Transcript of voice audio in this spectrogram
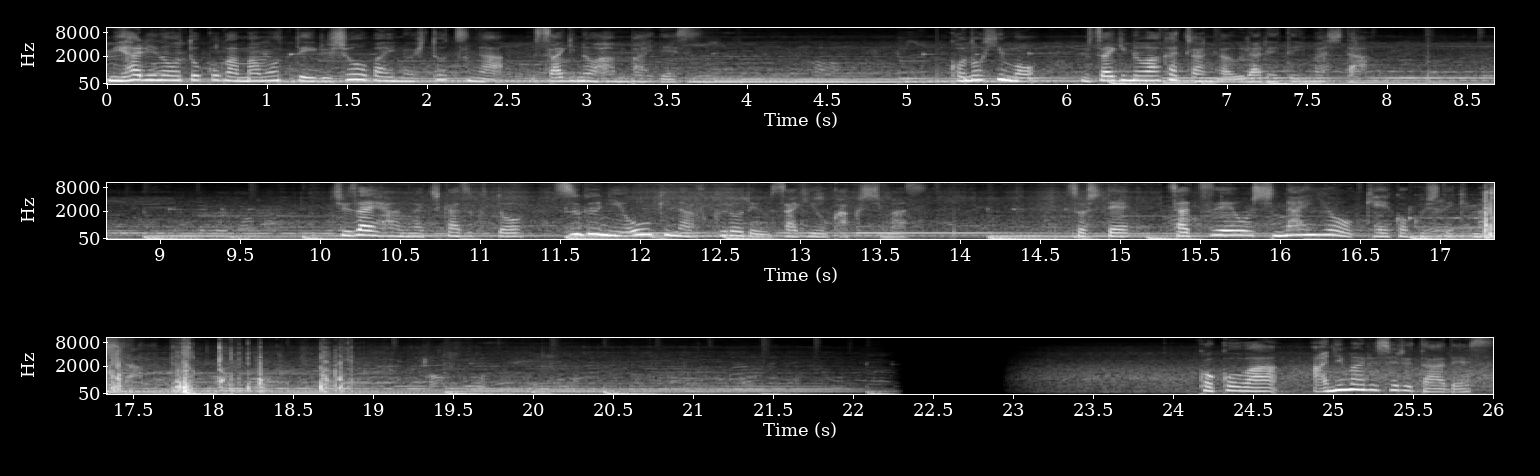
見張りの男が守っている商売の一つがウサギの販売です。この日もウサギの赤ちゃんが売られていました。取材班が近づくとすぐに大きな袋でウサギを隠します。そして撮影をしないよう警告してきました。ここはアニマルシェルターです。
